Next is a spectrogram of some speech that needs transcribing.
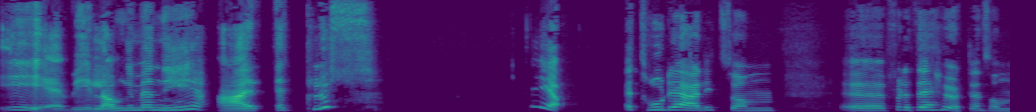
evig lang meny er et pluss? Ja. Jeg tror det er litt sånn eh, For dette, jeg hørte en sånn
